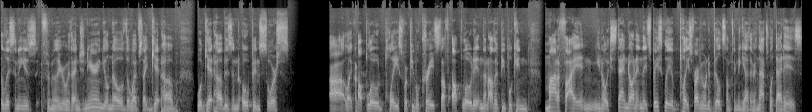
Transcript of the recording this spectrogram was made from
listening is familiar with engineering, you'll know the website GitHub. Well, GitHub is an open source uh, like okay. upload place where people create stuff, upload it, and then other people can modify it and you know extend on it. And it's basically a place for everyone to build something together, and that's what that is.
